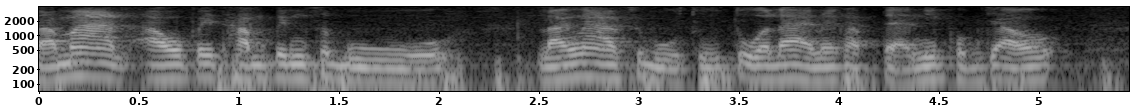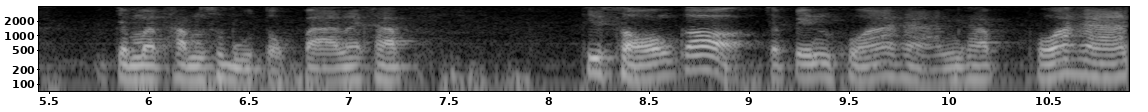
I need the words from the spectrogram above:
สามารถเอาไปทำเป็นสบู่ล้างหน้าสบู่ถูตัวได้นะครับ แต่อันนี้ผมจะเอาจะมาทำสบู่ตกปลานะครับ ที่สองก็จะเป็นหัวอาหารครับ หัวอาหาร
